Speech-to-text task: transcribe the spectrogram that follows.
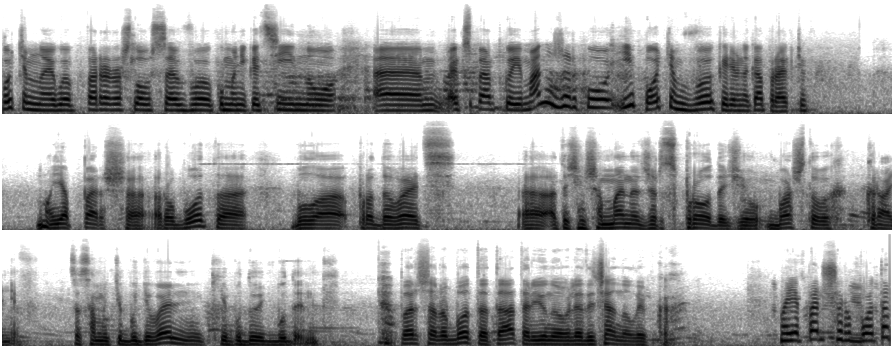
Потім ну якби переросло все в комунікаційну е, експертку і менеджерку, і потім в керівника проектів. Моя перша робота була продавець, е, а точніше менеджер з продажів баштових кранів. Це саме ті будівельні, які будують будинки. Перша робота театр юного глядача на липках. Моя перша робота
